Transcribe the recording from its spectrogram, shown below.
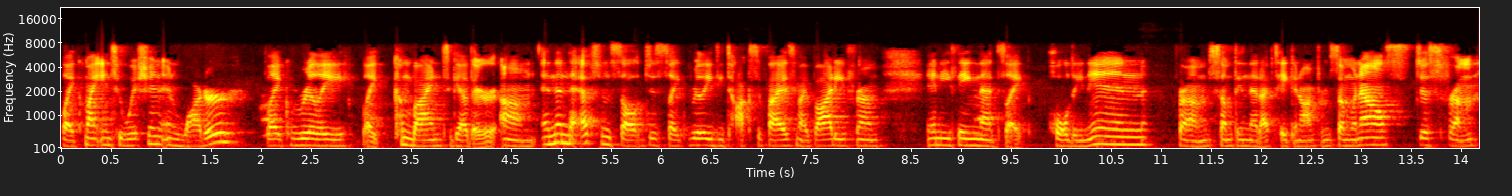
like my intuition and water like really like combined together. Um, and then the Epsom salt just like really detoxifies my body from anything that's like holding in from something that I've taken on from someone else, just from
